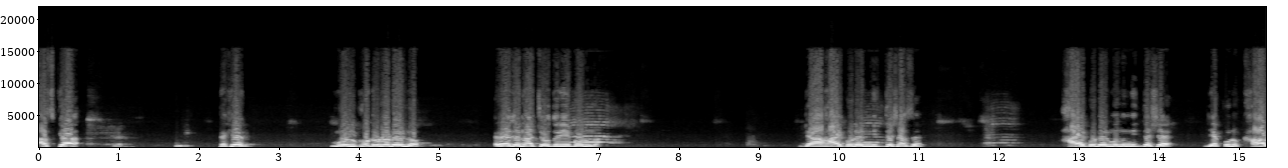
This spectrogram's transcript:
আজকে দেখেন, মূল ঘটনা রইল, রেজনা চৌধুরী বন্যা। যা হাইকোর্টের নির্দেশ আছে হাইকোর্টের মতো নির্দেশে যে কোনো খাল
